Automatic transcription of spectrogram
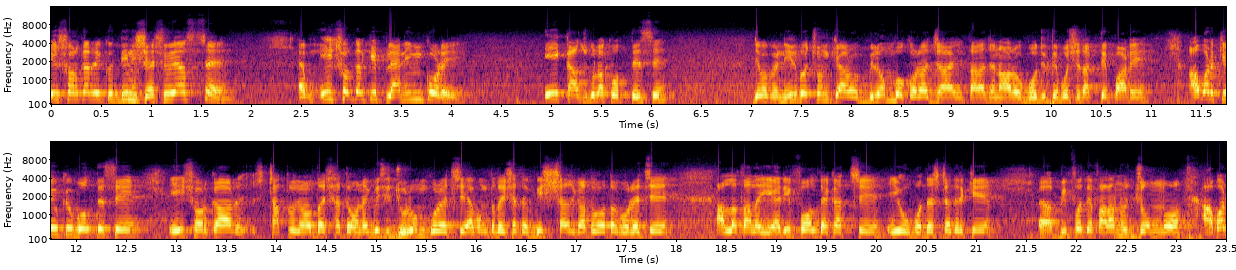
এই সরকারের একটু দিন শেষ হয়ে আসছে, এবং এই সরকারকে প্ল্যানিং করে এই কাজগুলো করতেছে? যেভাবে নির্বাচনকে আরও বিলম্ব করা যায়, তারা যেন আরও গদিতে বসে থাকতে পারে। আবার কেউ কেউ বলতেছে, এই সরকার ছাত্র জনতার সাথে অনেক বেশি জুলুম করেছে এবং তাদের সাথে বিশ্বাসঘাতকতা করেছে। আল্লাহ তালা ইয়ারি ফল দেখাচ্ছে এই উপদেষ্টাদেরকে বিপদে ফালানোর জন্য। আবার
